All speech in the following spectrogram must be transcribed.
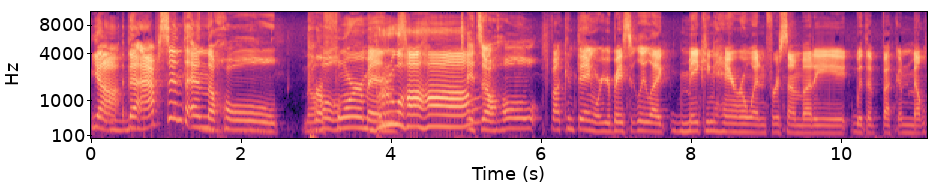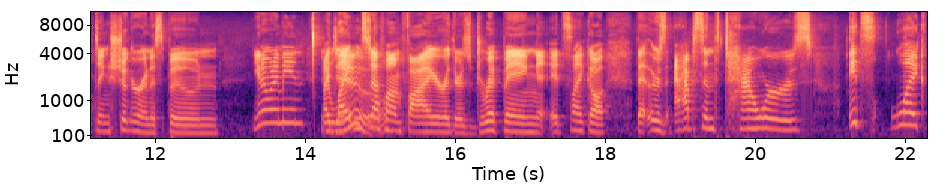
yeah, the absinthe and the whole whole performance. Brouhaha. It's a whole fucking thing where you're basically like making heroin for somebody with a fucking melting sugar in a spoon. You know what I mean? I You're lighting do. stuff on fire. There's dripping. It's like a that. There's absinthe towers. It's like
